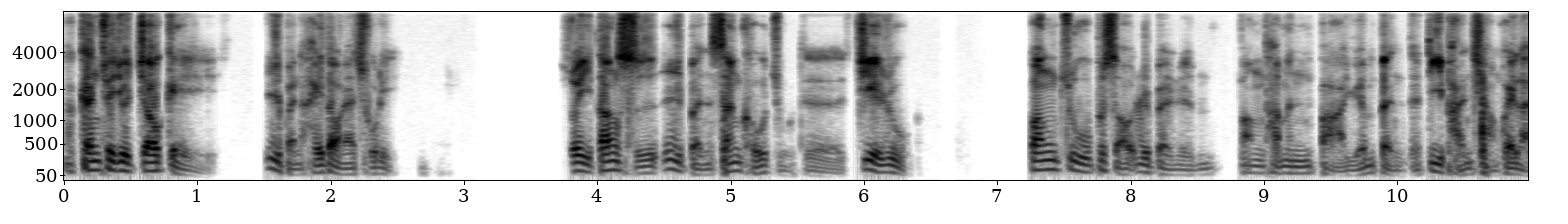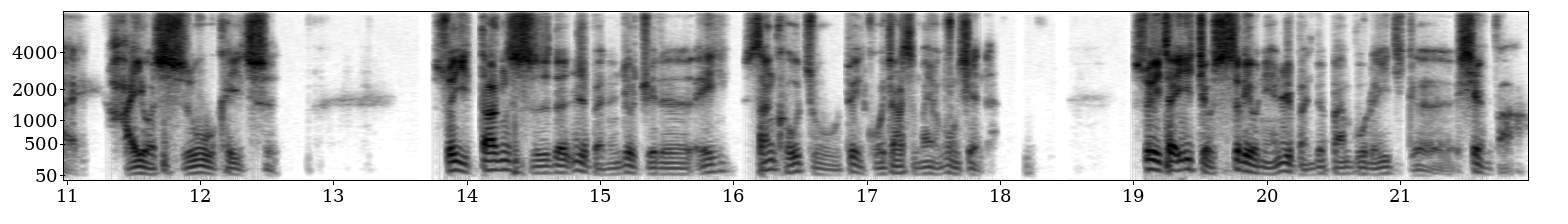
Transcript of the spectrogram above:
那干脆就交给日本的黑道来处理。所以当时日本山口组的介入，帮助不少日本人帮他们把原本的地盘抢回来，还有食物可以吃。所以当时的日本人就觉得，哎，山口组对国家是蛮有贡献的。所以在一九四六年，日本就颁布了一个宪法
